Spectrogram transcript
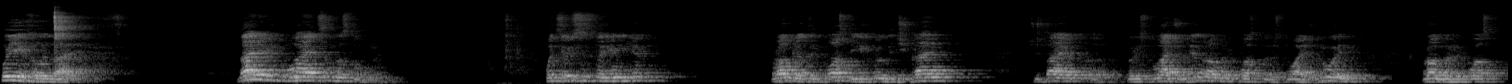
Поїхали далі. Далі відбувається наступне. Оці всі сторінки роблять репости, їх люди чекають, читають, е, користувач один робить репост, користувач другий робить репост.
